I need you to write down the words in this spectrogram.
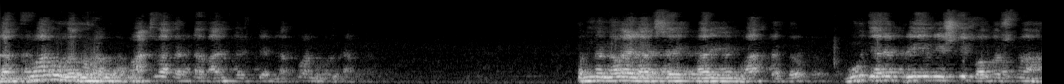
લખવાનું વધુ રાખવું વાંચવા કરતા મારી દ્રષ્ટિએ લખવાનું વધુ રાખવું તમને નવાઈ લાગશે, મારી વાત કરી દઉં હું જ્યારે પ્રી યુનિવર્સિટી કોમર્સમાં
